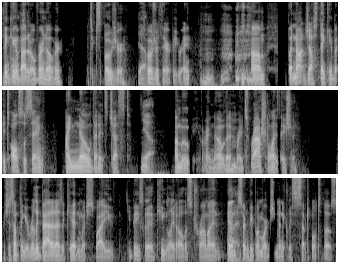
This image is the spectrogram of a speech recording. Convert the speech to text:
thinking about it over and over. It's exposure, yeah exposure therapy, right? Mhm. Um, but not just thinking about. It's also saying, I know that it's just yeah a movie, or I know that Mhm. right, it's rationalization, which is something you're really bad at as a kid, and which is why you you basically accumulate all this trauma, and and Right. certain people are more genetically susceptible to those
